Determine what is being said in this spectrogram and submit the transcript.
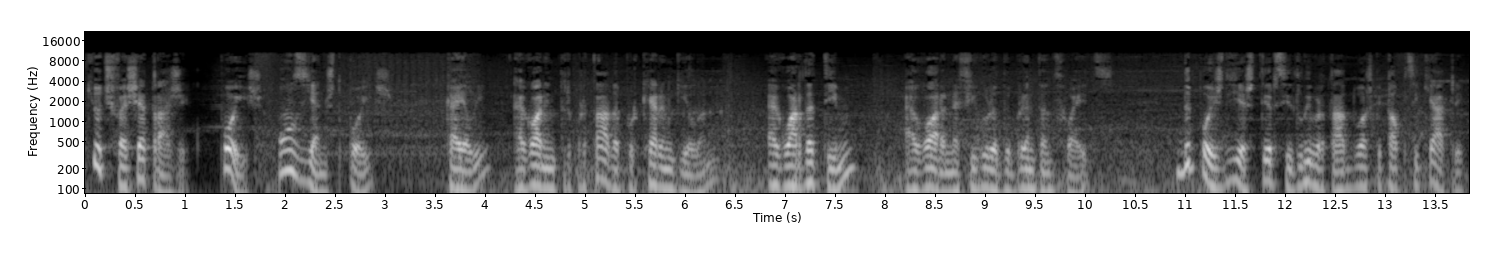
que o desfecho é trágico, pois, 11 anos depois, Kaylee, agora interpretada por Karen Gillan, aguarda Tim, agora na figura de Brenton Thwaites, depois de este ter sido libertado do hospital psiquiátrico.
